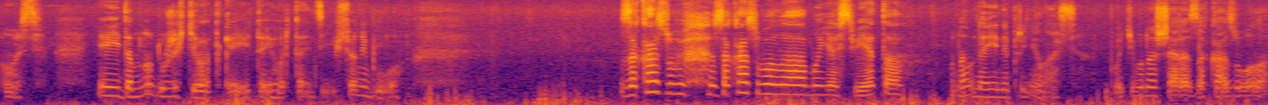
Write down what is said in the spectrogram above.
Ось. Я її давно дуже хотіла такої тієї гортензії, і все не було. Заказу, заказувала моя свята, вона в неї не прийнялася. Потім вона ще раз заказувала.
